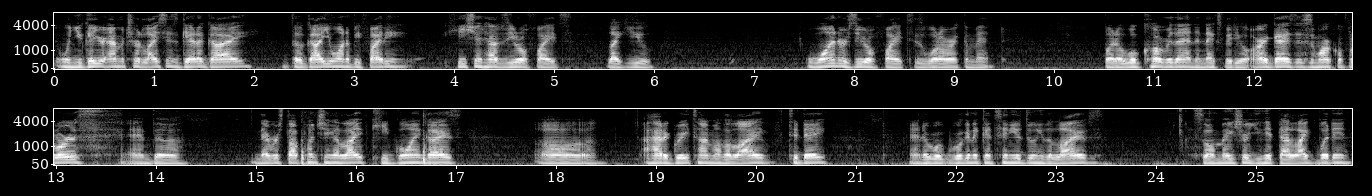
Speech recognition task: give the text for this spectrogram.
when you get your amateur license, get a guy. The guy you want to be fighting, he should have zero fights, like you. One or zero fights is what I recommend. But uh, we'll cover that in the next video. All right, guys, this is Marco Flores, and. Uh, never stop punching in life keep going guys uh, i had a great time on the live today and we're, we're gonna continue doing the lives so make sure you hit that like button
